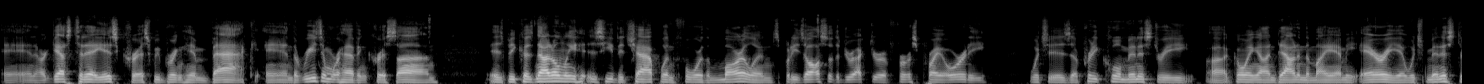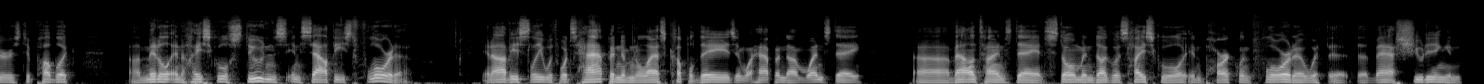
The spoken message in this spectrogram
And our guest today is Chris. We bring him back. And the reason we're having Chris on is because not only is he the chaplain for the Marlins, but he's also the director of First Priority, which is a pretty cool ministry uh, going on down in the Miami area, which ministers to public uh, middle and high school students in Southeast Florida. And obviously, with what's happened in the last couple days and what happened on Wednesday, uh, Valentine's Day at Stoneman Douglas High School in Parkland, Florida, with the, the mass shooting and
